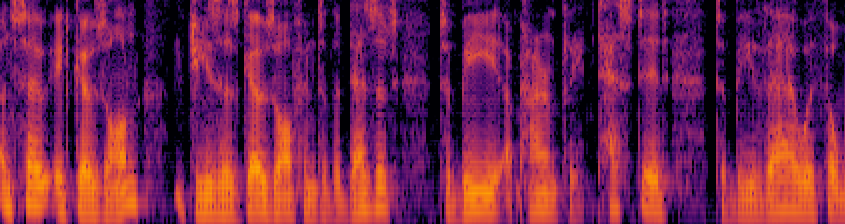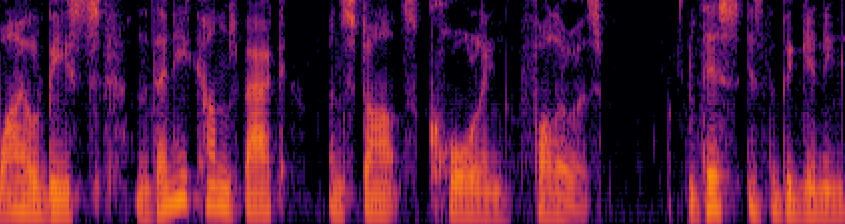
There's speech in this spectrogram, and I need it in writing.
And so it goes on. Jesus goes off into the desert to be apparently tested, to be there with the wild beasts, and then he comes back and starts calling followers. This is the beginning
